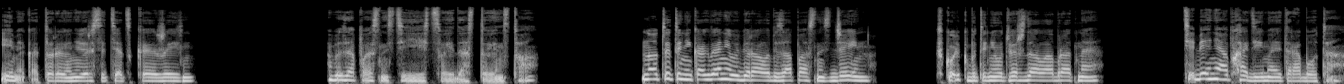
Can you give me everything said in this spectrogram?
имя которой университетская жизнь. В безопасности есть свои достоинства. Но ты-то никогда не выбирала безопасность, Джейн. Сколько бы ты ни утверждала обратное. Тебе необходима эта работа,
